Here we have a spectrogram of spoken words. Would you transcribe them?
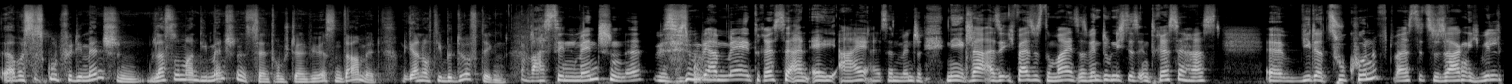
aber es ist gut für die Menschen. Lass uns mal die Menschen ins Zentrum stellen. Wie wäre es denn damit? Und gerne auch die Bedürftigen. Was sind Menschen, ne? Wir, sind, wir haben mehr Interesse Interesse an AI als an Menschen. Nee, klar, also ich weiß, was du meinst. Also wenn du nicht das Interesse hast, äh, wieder Zukunft, weißt du, zu sagen, ich will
